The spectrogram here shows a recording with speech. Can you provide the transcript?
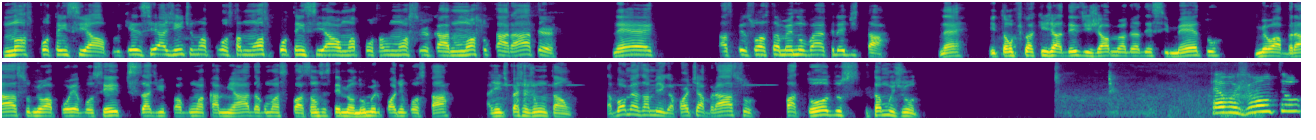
no nosso potencial, porque se a gente não apostar no nosso potencial, não apostar no nosso no nosso caráter, né, as pessoas também não vão acreditar, né? Então, fico aqui já desde já o meu agradecimento, meu abraço, meu apoio a vocês. Precisar de mim para alguma caminhada, alguma situação, vocês têm meu número, podem encostar. A gente fecha juntão. Tá bom, minhas amigas? Forte abraço para todos e tamo junto. Tamo junto.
